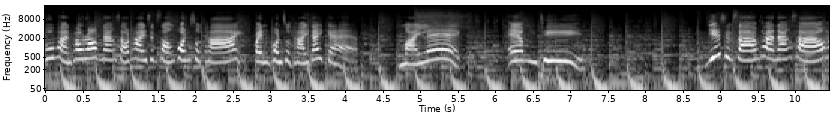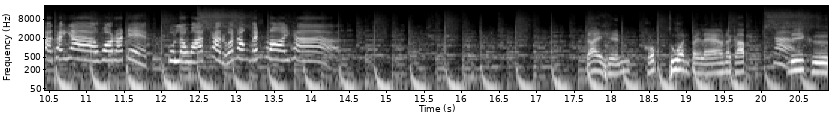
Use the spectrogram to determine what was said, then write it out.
ผู้ผ่านเข้ารอบนางสาวไทย 12 คนสุดท้าย เป็นคนสุดท้ายได้แก่ หมายเลข MT 23 ค่ะนางสาวหาทยาวรเดชกุลวัฒน์ค่ะ หรือว่าน้องเม็ดพลอยค่ะ ได้เห็นครบถ้วนไปแล้วนะครับ ค่ะ นี่คือ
